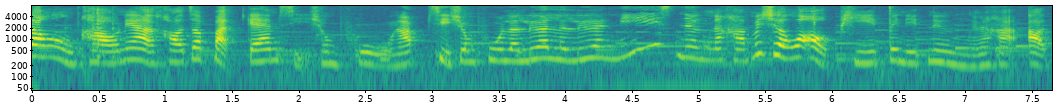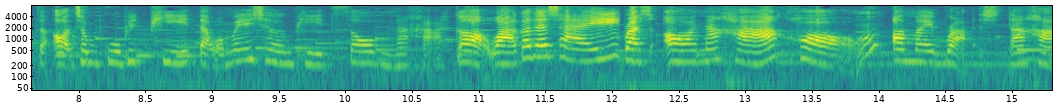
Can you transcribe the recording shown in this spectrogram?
ยองของเขาเนี่ยเขาจะปัดแก้มสีชมพูนะสีชมพูละเลื่อนละเลื่อนนิดนึงนะคะ ไม่เชิงว่าออกพีชไปนิดนึงนะคะ อาจจะออกชมพูพีชพีชแต่ว่าไม่ได้เชิงพีชส้มนะคะ ก็ว่าก็จะใช้ brush on นะคะของ on my brush นะคะ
